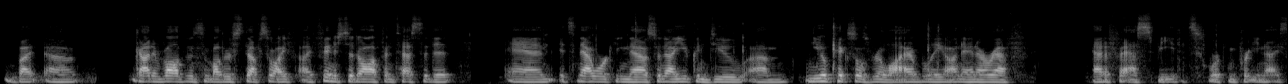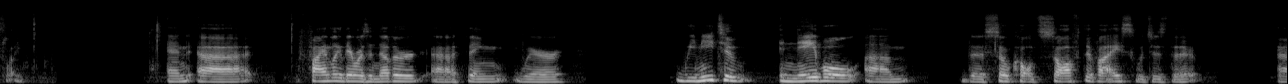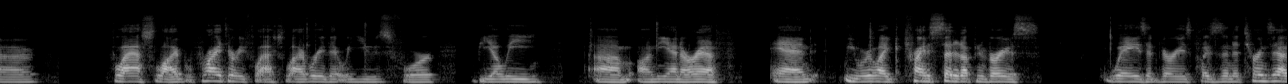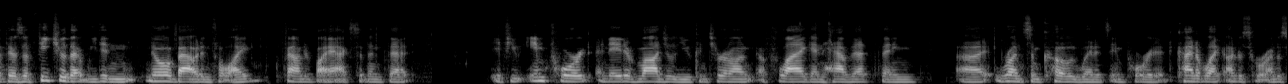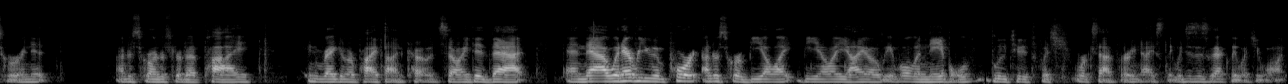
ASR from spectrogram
but uh, got involved in some other stuff. So I, I finished it off and tested it, and it's now working now. So now you can do um, NeoPixels reliably on NRF at a fast speed. It's working pretty nicely. And uh, finally, there was another uh, thing where we need to enable um, the so-called soft device, which is the uh, flash library, proprietary flash library that we use for BLE um, on the NRF. And we were like trying to set it up in various ways at various places. And it turns out there's a feature that we didn't know about until I found it by accident that if you import a native module, you can turn on a flag and have that thing uh, run some code when it's imported, kind of like underscore underscore init underscore underscore dot py in regular Python code. So I did that. And now whenever you import underscore BLA, BLAIO, it will enable Bluetooth, which works out very nicely, which is exactly what you want.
